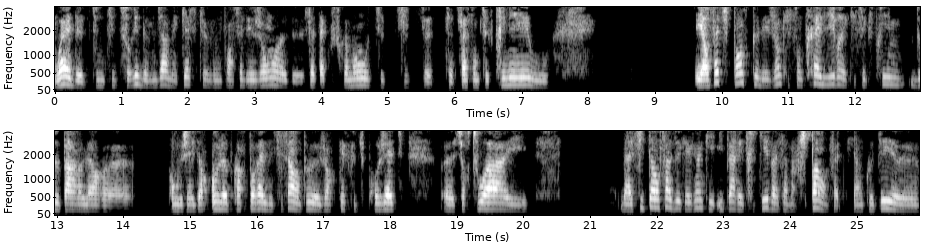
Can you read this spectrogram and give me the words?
ouais, d'être une petite souris, de me dire, mais qu'est-ce que vont penser les gens euh, de cet accoutrement ou de cette, façon de s'exprimer Et en fait, je pense que les gens qui sont très libres et qui s'expriment de par leur, j'allais dire enveloppe corporelle, mais c'est ça un peu, genre, qu'est-ce que tu projettes sur toi et bah, si t'es en face de quelqu'un qui est hyper étriqué, bah, ça marche pas en fait. Il y a un côté, euh,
